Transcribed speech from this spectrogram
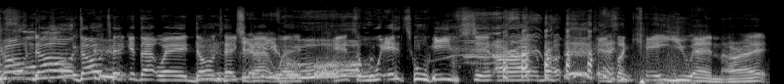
don't, don't, don't take it that way. Don't take it that Jimmy way. who? It's we- it's weeb shit. All right, bro. It's like K U N. All right,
